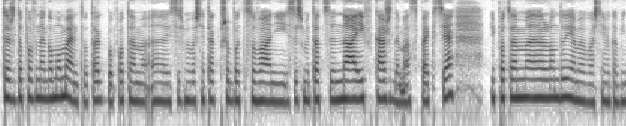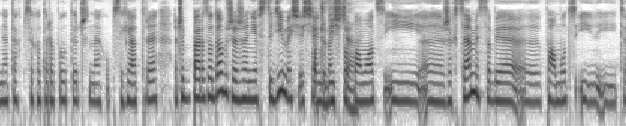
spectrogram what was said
też do pewnego momentu, tak? Bo potem e, jesteśmy właśnie tak przebodźcowani, jesteśmy tacy naj w każdym aspekcie i potem e, lądujemy właśnie w gabinetach psychoterapeutycznych, u psychiatry. Znaczy bardzo dobrze, że nie wstydzimy się sięgnąć Oczywiście. po pomoc i e, że chcemy sobie pomóc i, i to,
